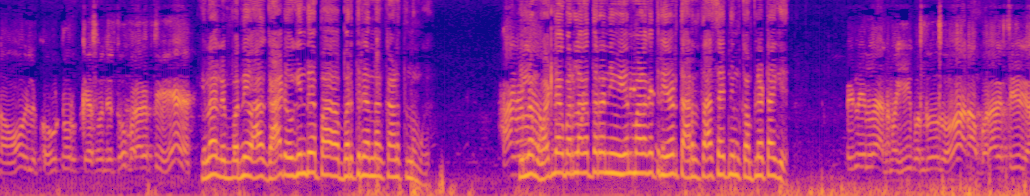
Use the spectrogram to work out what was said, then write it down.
ನಾವು ಇಲ್ಲಿ ಕೇಸ್ ಬಂದಿತ್ತು ಬರಾಕತ್ತೀವಿ. ಬ- ನೀವು ಆ ಗಾಡಿ ಹೋಗಿಂದೆ ಪಾ ಬರ್ತೀರಿ ಅಂದಂಗ ಕಾಣುತ್ತೆ ನಮ್ಗೆ. ಹಾ ಇಲ್ಲ ನಮ್ಗೆ ಹೊಡ್ಲಾಗ ಬರ್ಲಾಕತ್ತಾರ ನೀವು ಏನ್ ಮಾಡಕತ್ತೀರಿ ಹೇಳ್ತಾ ಅರ್ಧ ತಾಸ ಆಯ್ತು ನಿಮ್ ಕಂಪ್ಲೀಟ್ ಆಗಿ. ಇಲ್ಲ ಇಲ್ಲ ನಮಗ್ ಈಗ ಬಂದದ್ದು ನಾವು ಬರಾಕತ್ತೀವಿ ಈಗ.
